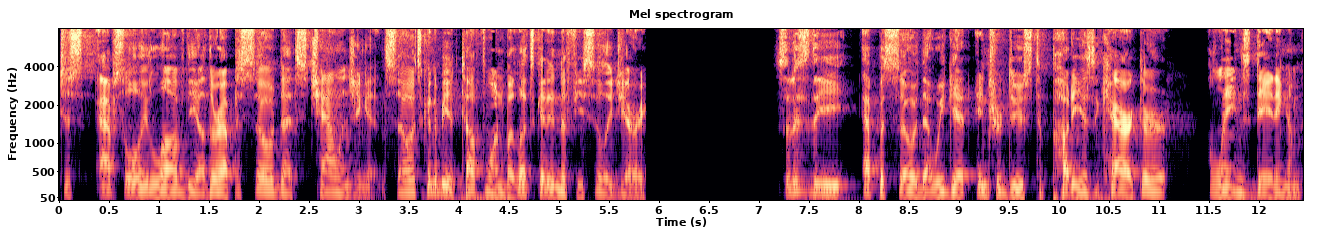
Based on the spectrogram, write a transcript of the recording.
just absolutely love the other episode that's challenging it. So it's going to be a tough one, but let's get into Fusilli Jerry. So this is the episode that we get introduced to Puddy as a character. Elaine's dating him.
